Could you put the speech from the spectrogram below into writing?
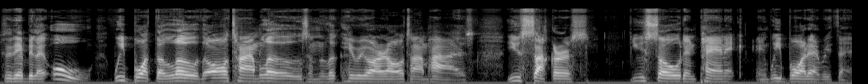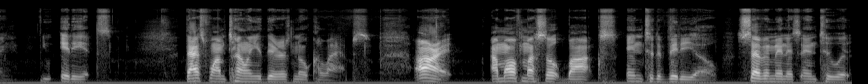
So they'd be like, "Oh, we bought the low, the all-time lows, and look, here we are at all-time highs. You suckers, you sold in panic, and we bought everything. You idiots." That's why I'm telling you there is no collapse. All right, I'm off my soapbox into the video. Seven minutes into it.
